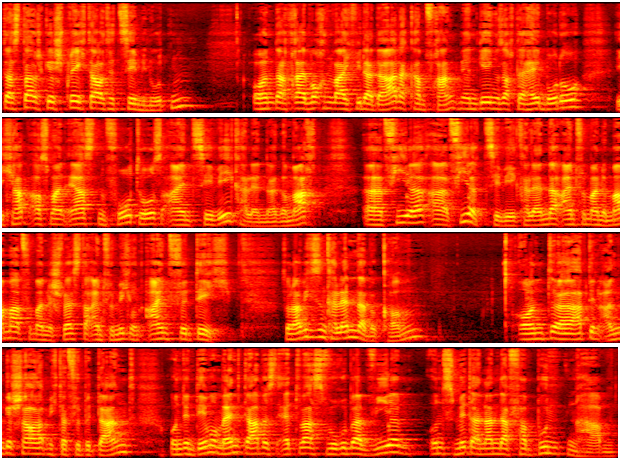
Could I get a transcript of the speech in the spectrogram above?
das Gespräch dauerte zehn Minuten. Und nach drei Wochen war ich wieder da. Da kam Frank mir entgegen und sagte, hey Bodo, ich habe aus meinen ersten Fotos einen CW-Kalender gemacht. Äh, vier, äh, vier CW-Kalender. Einen für meine Mama, für meine Schwester, einen für mich und einen für dich. So, dann habe ich diesen Kalender bekommen und äh, habe den angeschaut, habe mich dafür bedankt und in dem Moment gab es etwas, worüber wir uns miteinander verbunden haben.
